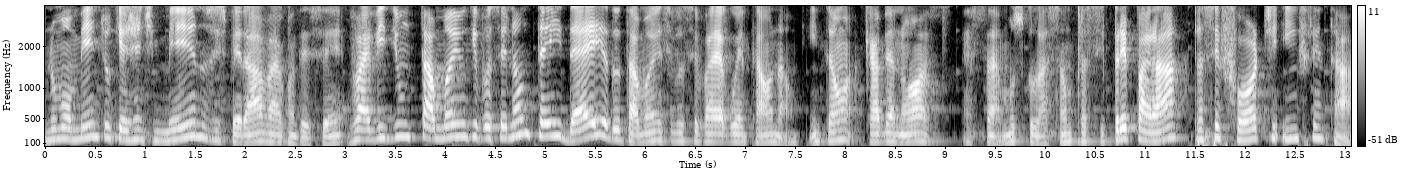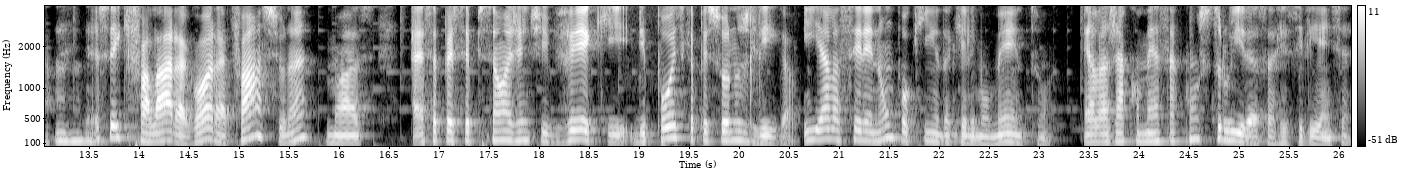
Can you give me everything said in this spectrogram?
no momento que a gente menos esperar vai acontecer, vai vir de um tamanho que você não tem ideia do tamanho se você vai aguentar ou não. Então, cabe a nós essa musculação para se preparar para ser forte e enfrentar. Uhum. Eu sei que falar agora é fácil, né? Mas essa percepção a gente vê que depois que a pessoa nos liga e ela serenou um pouquinho daquele momento, ela já começa a construir essa resiliência.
